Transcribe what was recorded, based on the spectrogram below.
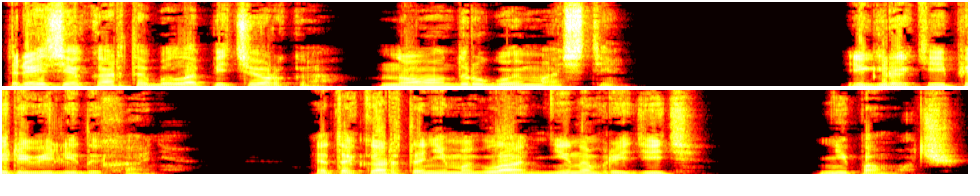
Третья карта была пятерка, но другой масти. Игроки перевели дыхание. Эта карта не могла ни навредить, ни помочь.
